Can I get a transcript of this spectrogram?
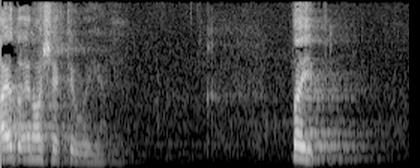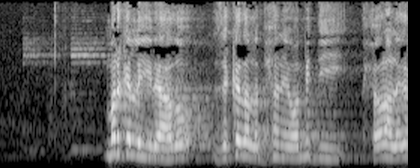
aayaddu inoo sheegtay weeyaan. Ayib marka la yidhaahdo zakada la bixinayo waa midii xoolaha laga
